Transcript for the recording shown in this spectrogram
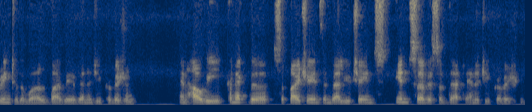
bring to the world by way of energy provision and how we connect the supply chains and value chains in service of that energy provision.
